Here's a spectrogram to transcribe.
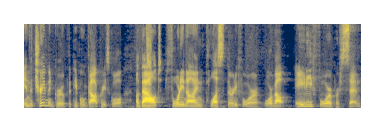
in the treatment group, the people who got preschool, about 49 plus 34, or about 84%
